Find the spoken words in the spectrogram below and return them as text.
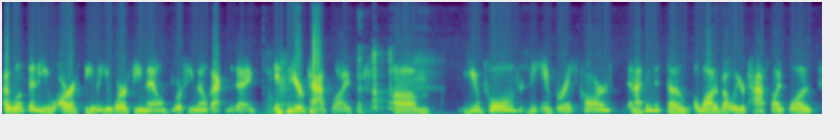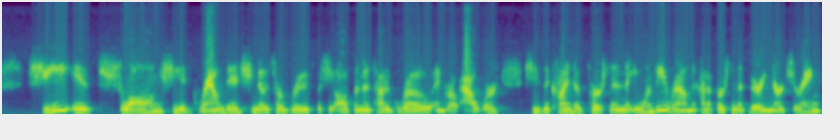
I will say that you are a female. You were a female. You were female back in the day in your past life. um, you pulled the Empress card, and I think this tells a lot about what your past life was. She is strong. She is grounded. She knows her roots, but she also knows how to grow and grow outward. She's the kind of person that you want to be around, the kind of person that's very nurturing.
